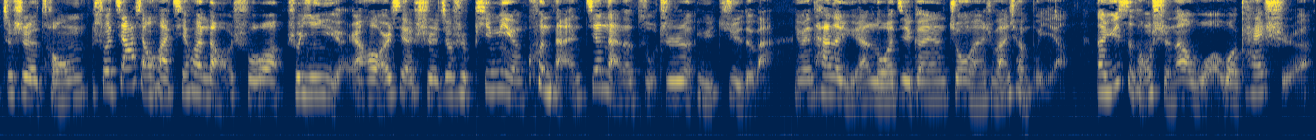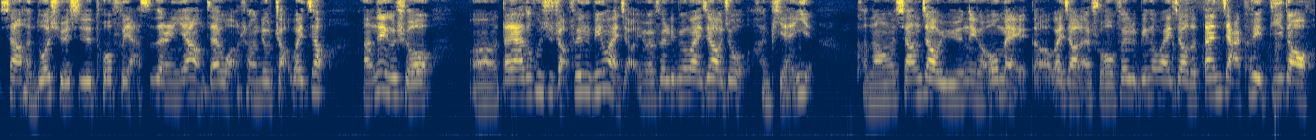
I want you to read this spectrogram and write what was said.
就是从说家乡话切换到说说英语，然后而且是就是拼命困难艰难的组织语句，对吧？因为它的语言逻辑跟中文是完全不一样。那与此同时呢，我我开始像很多学习托福、雅思的人一样，在网上就找外教啊。那个时候，嗯，大家都会去找菲律宾外教，因为菲律宾外教就很便宜，可能相较于那个欧美的外教来说，菲律宾的外教的单价可以低到。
